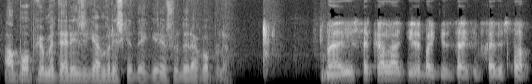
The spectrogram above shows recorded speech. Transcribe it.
από όποιο μετερίζει για να βρίσκεται κύριε Σουντηρακόπουλε. Να είστε καλά κύριε Πακυριστάκη. Ευχαριστώ.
